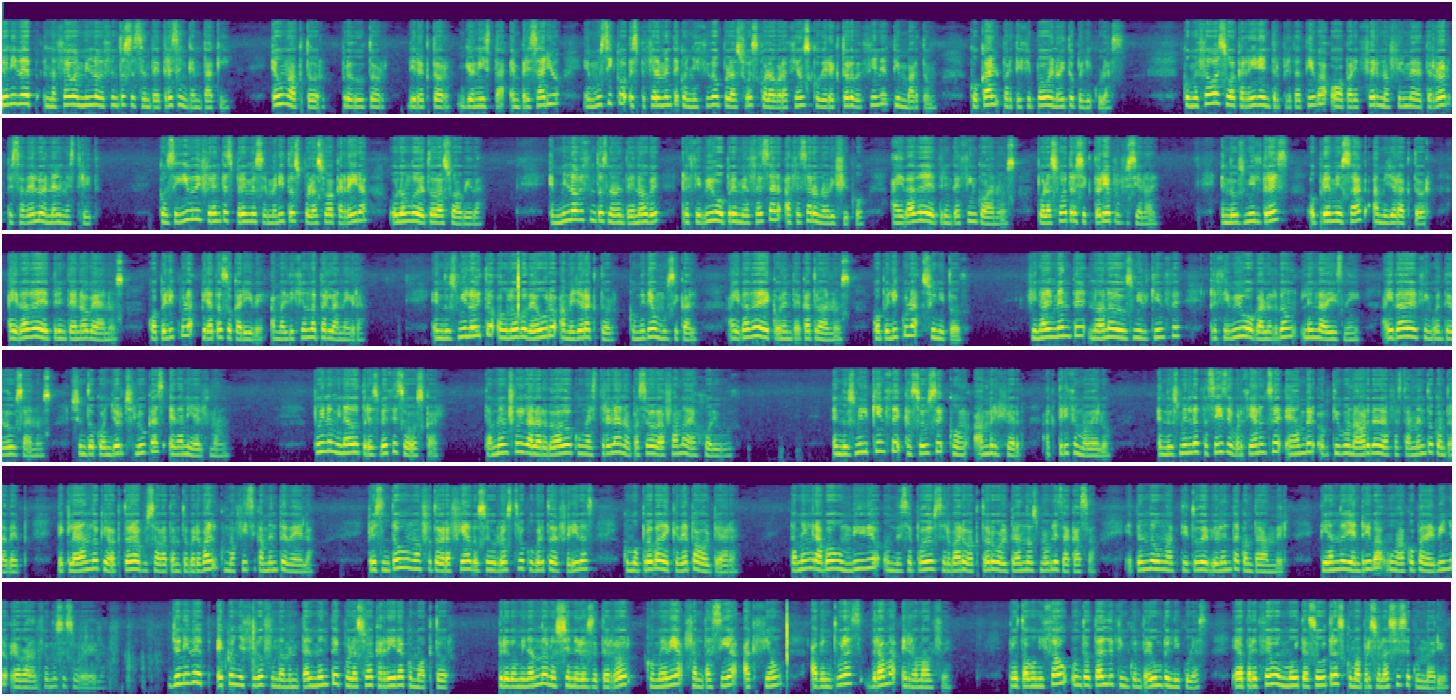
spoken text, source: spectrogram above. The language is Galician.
Johnny Depp naceu en 1963 en Kentucky. É un actor, produtor, director, guionista, empresario e músico especialmente coñecido polas súas colaboracións co director de cine Tim Burton, co cal participou en oito películas. Comezou a súa carreira interpretativa ao aparecer no filme de terror Pesadelo en Elm Street. Conseguiu diferentes premios e méritos pola súa carreira ao longo de toda a súa vida. En 1999 recibiu o Premio César a César Honorífico á idade de 35 anos pola súa traxectoria profesional. En 2003 o premio SAG a mellor actor, á idade de 39 anos, coa película Piratas do Caribe, a maldición da perla negra. En 2008 o Globo de Ouro a mellor actor, comedia ou musical, á idade de 44 anos, coa película Sweeney Todd. Finalmente, no ano de 2015, recibiu o galardón Lenda Disney, á idade de 52 anos, xunto con George Lucas e Danny Elfman. Foi nominado tres veces ao Óscar. Tamén foi galardoado cunha estrela no Paseo da Fama de Hollywood. En 2015 casouse con Amber Heard, actriz e modelo. En 2016 divorciáronse e Amber obtivo unha orde de afastamento contra Depp, declarando que o actor abusaba tanto verbal como físicamente de ela. Presentou unha fotografía do seu rostro cuberto de feridas como proba de que Depp a golpeara. Tamén gravou un vídeo onde se pode observar o actor golpeando os mobles da casa e tendo unha actitude violenta contra Amber, tirándolle enriba unha copa de viño e abalanzándose sobre ela. Johnny Depp é coñecido fundamentalmente pola súa carreira como actor, predominando nos xéneros de terror, comedia, fantasía, acción, aventuras, drama e romance. Protagonizou un total de 51 películas e apareceu en moitas outras como personaxe secundario.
